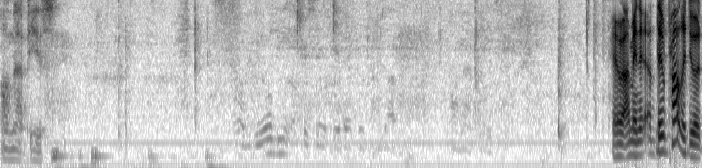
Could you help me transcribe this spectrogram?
on that piece. It will be interesting to see if anything comes up on that piece. Yeah, I mean, they would probably do it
